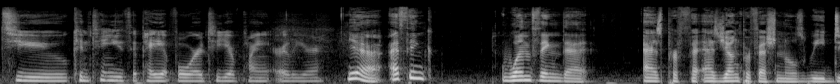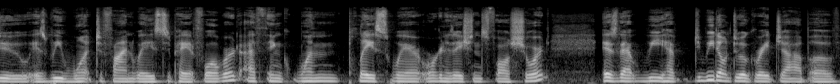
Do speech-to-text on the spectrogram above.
to continue to pay it forward to your point earlier yeah i think one thing that as prof- as young professionals we do is we want to find ways to pay it forward. I think one place where organizations fall short is that we have we don't do a great job of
